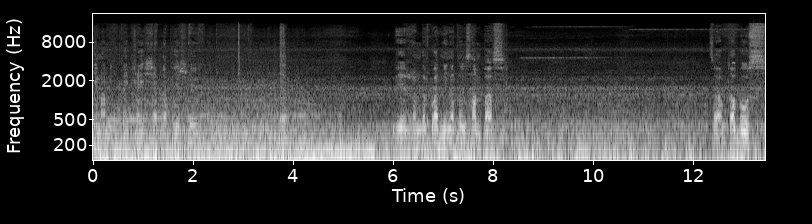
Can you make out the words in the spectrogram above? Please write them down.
Nie mamy tutaj przejścia dla pieszych. Wyjeżdżam dokładnie na ten sam pas co autobus.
